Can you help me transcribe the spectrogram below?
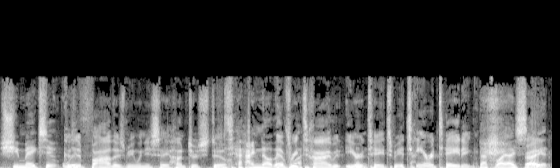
she makes it Because it bothers me when you say hunter stew. I know that's Every why, time it irritates me. It's irritating. That's why I say right? it.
